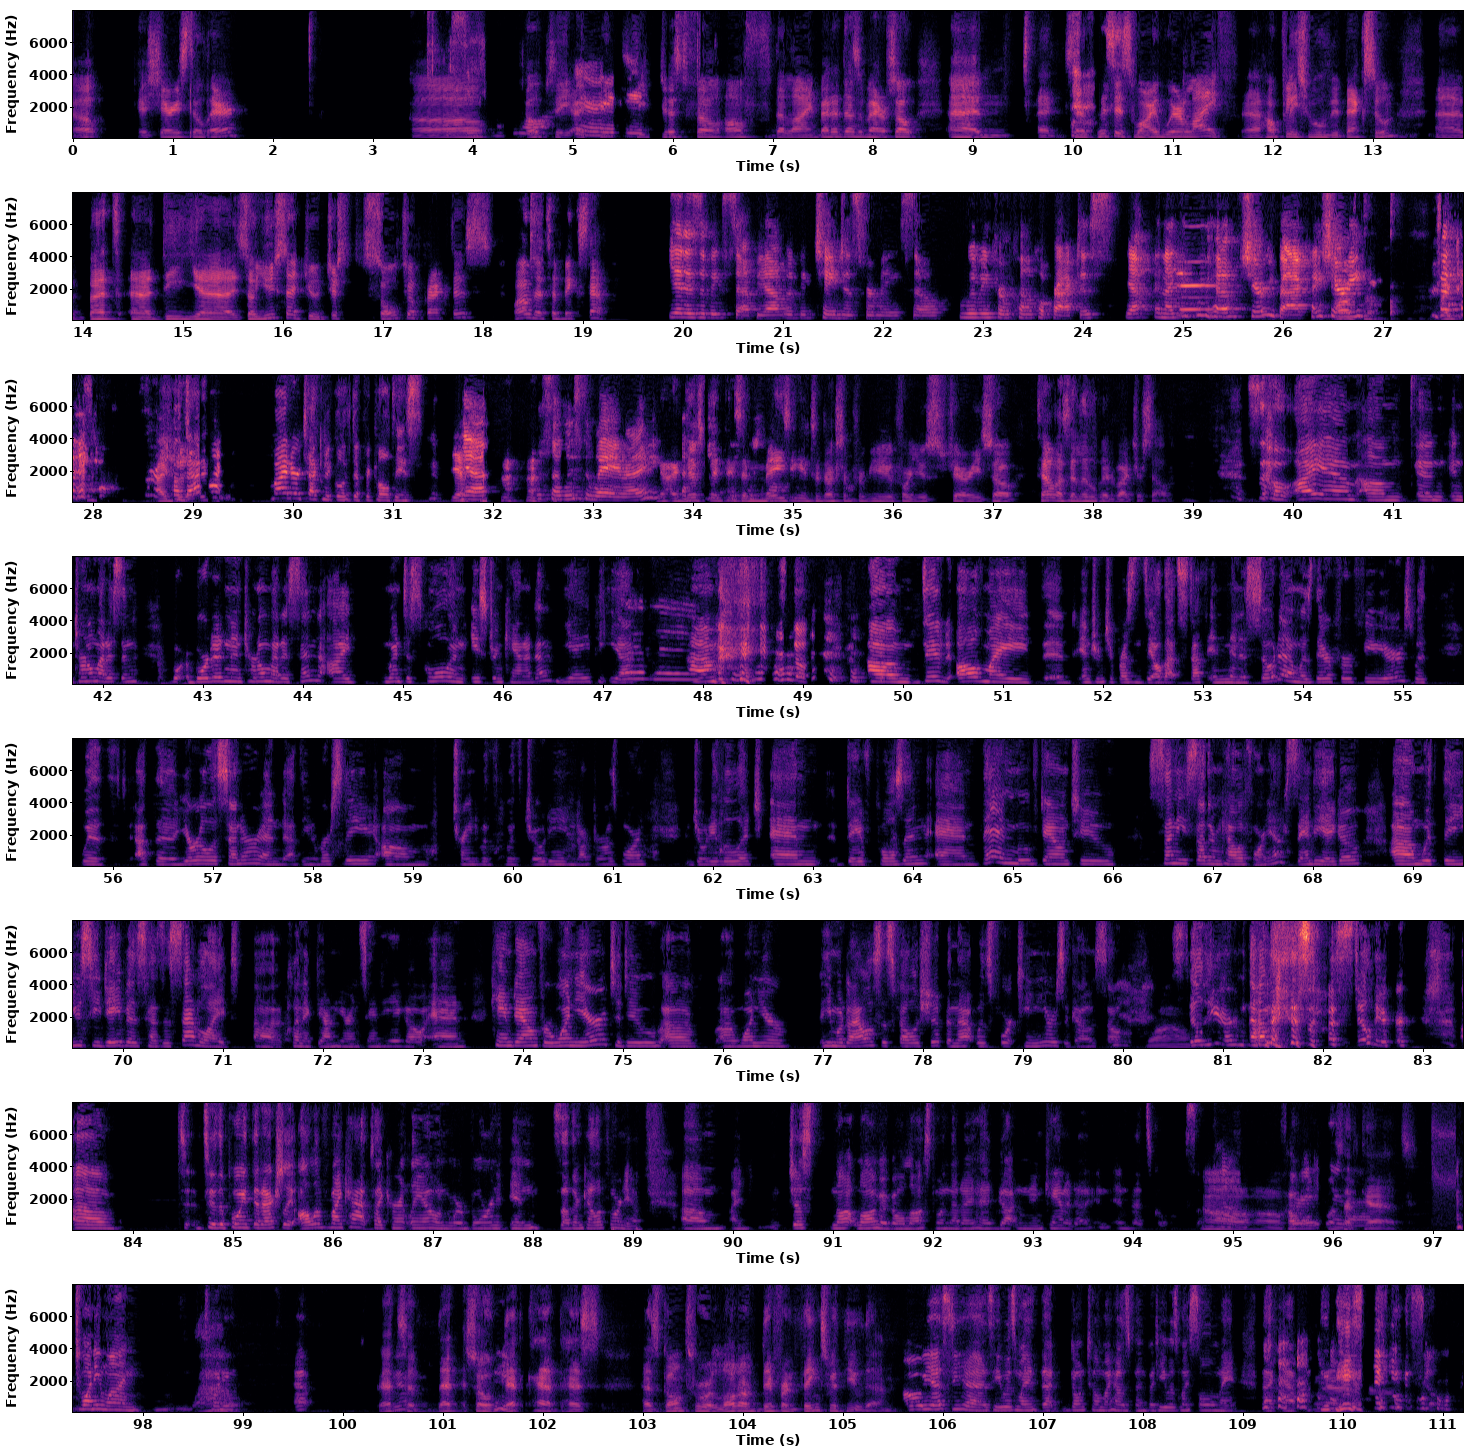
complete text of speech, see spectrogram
Oh, is Sheri still there? Oh, oopsie! I think she just fell off the line, but it doesn't matter. So, um, uh, so this is why we're live. Uh, hopefully, she will be back soon. Uh, but uh, the uh, so you said you just sold your practice. Wow, that's a big step. Yeah, it is a big step. Yeah, with big changes for me. So moving from clinical practice. Yeah, and I think we have Sheri back. Hi, Sheri. Awesome. I just, I just, minor technical difficulties. Yeah. yeah, it's always the way, right? Yeah, I just did this amazing introduction for you, for you, Sheri. So tell us a little bit about yourself. So I am um, in internal medicine, boarded in internal medicine. I went to school in Eastern Canada. Yay, PEI. Um, so, um, did all of my uh, internship residency, all that stuff in Minnesota, and was there for a few years with with at the Urolith Center and at the university, um, trained with, with Jody and Dr. Osborne, Jody Lulich, and Dave Polzin, and then moved down to sunny Southern California, San Diego, um, with the UC Davis has a satellite uh, clinic down here in San Diego, and came down for one year to do uh, a one year hemodialysis fellowship, and that was 14 years ago. So wow. still here, um, still here. Um, to, the point that actually all of my cats I currently own were born in Southern California. Um, I just not long ago lost one that I had gotten in Canada in, in vet school. So. Oh, how old was that, cat? 21. Wow. 20, yep. That's yep. a that so that cat has has gone through a lot of different things with you then. Oh yes, he has. He was my that don't tell my husband, but he was my soulmate. That cat. so,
